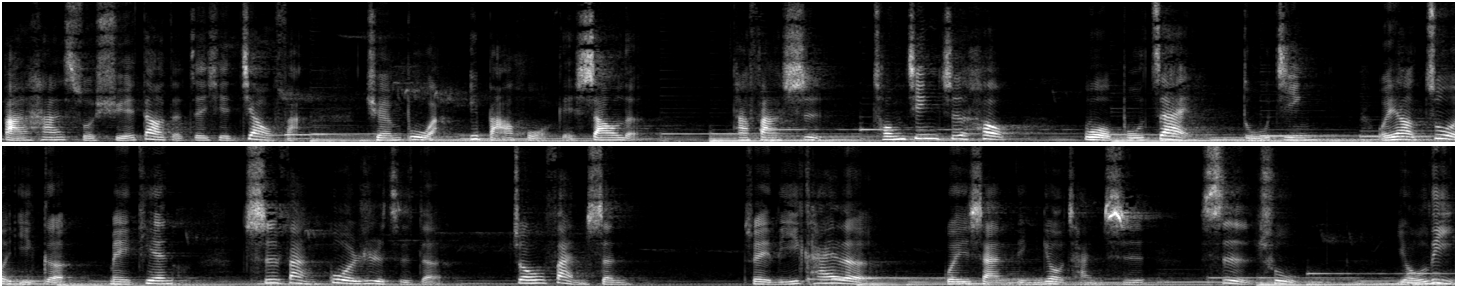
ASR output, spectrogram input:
把他所学到的这些教法，全部啊一把火给烧了。他发誓，从今之后，我不再读经，我要做一个每天吃饭过日子的周范生。所以离开了龟山灵佑禅师，四处游历，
